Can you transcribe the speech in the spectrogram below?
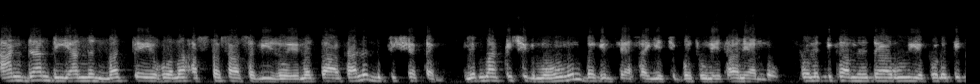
አንዳንድ ያንን መጤ የሆነ አስተሳሰብ ይዞ የመጣ አካልን ልትሸከም የማትችል መሆኑን በግልጽ ያሳየችበት ሁኔታ ነው ያለው። ፖለቲካ ምህዳሩ የፖለቲካ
